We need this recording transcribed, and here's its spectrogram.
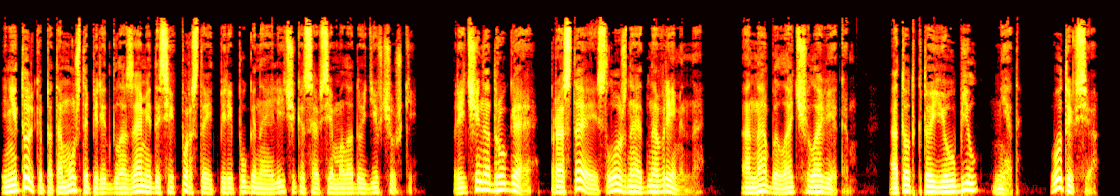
И не только потому, что перед глазами до сих пор стоит перепуганная личико совсем молодой девчушки. Причина другая, простая и сложная одновременно. Она была человеком. А тот, кто ее убил, нет. Вот и все.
